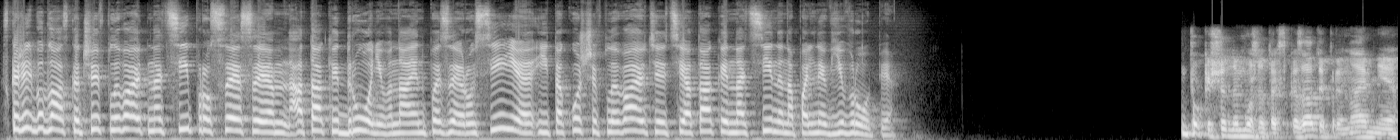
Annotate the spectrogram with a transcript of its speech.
Скажіть, будь ласка, чи впливають на ці процеси атаки дронів на НПЗ Росії, і також чи впливають ці атаки на ціни на пальне в Європі? Ну, Поки що не можна так сказати. Принаймні,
